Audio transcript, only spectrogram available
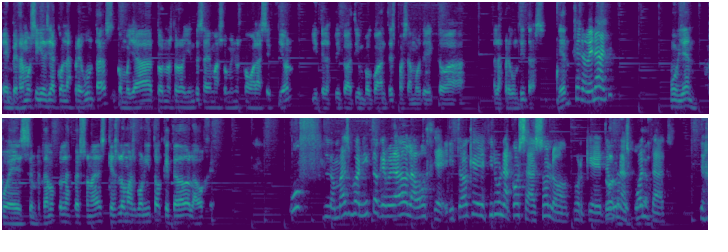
Empezamos, sigues ya con las preguntas. Como ya todos nuestros oyentes saben más o menos cómo va la sección y te lo explico a ti un poco antes, pasamos directo a, a las preguntitas. ¿Bien? Fenomenal. Muy bien, pues empezamos con las personales. ¿Qué es lo más bonito que te ha dado la OGE? Uf, lo más bonito que me ha dado la OGE. Y tengo que decir una cosa solo, porque tengo No, lo unas cuantas.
